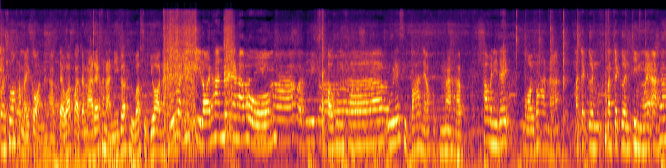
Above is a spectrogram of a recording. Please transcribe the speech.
ตอนช่วงสมัยก่อนนะครับ แต่ว่ากว่าจะมาได้ขนาดนี้ก็ถือว่าสุดยอดนะอุ้ยสวัสดี 400 ท่านด้วยนะครับผมครับสวัสดีครับขอบคุณครับ อุ้ยได้ 10 บ้านแล้วขอบคุณมากครับ ถ้าวันนี้ได้ร้อยบ้านนะ มันจะเกิน มันจะเกินจริงไหมอะใช่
